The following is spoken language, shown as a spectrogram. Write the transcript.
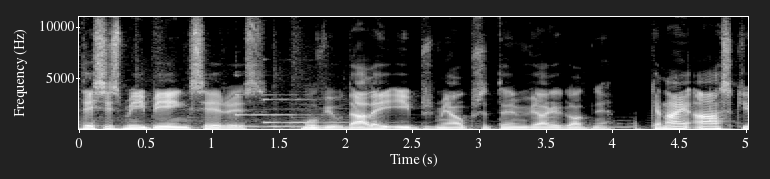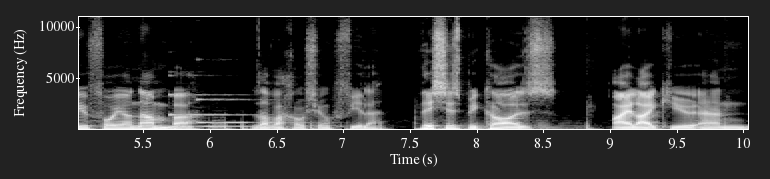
This is me being serious. Mówił dalej i brzmiał przy tym wiarygodnie. Can I ask you for your number? Zawahał się chwilę. This is because I like you and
